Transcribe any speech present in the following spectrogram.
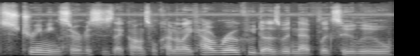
streaming services that console, kind of like how Roku does with Netflix, Hulu,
